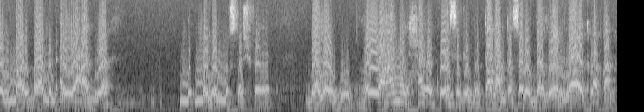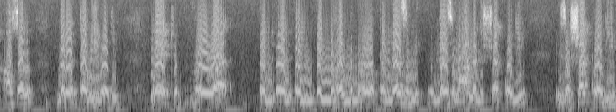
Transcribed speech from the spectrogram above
المرضى من أي عدوى من المستشفيات. ده موجود. هو عمل حاجة كويسة جدا. طبعا التصرف ده غير لائق لو كان حصل من الطبيبة دي. لكن هو ال- ال- ال- المهم إن هو كان لازم لازم عمل الشكوى دي. إذا الشكوى دي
